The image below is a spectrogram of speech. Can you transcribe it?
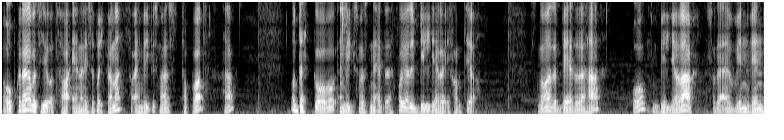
Og oppgradere betyr å ta en av disse brikkene fra en hvilken som helst topprad her, og dekke over en hvilken som helst nede for å gjøre det billigere i framtida. Så nå er det bedre her og billigere der. Så det er vinn-vinn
